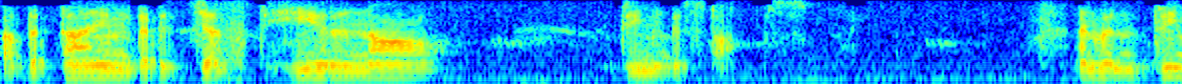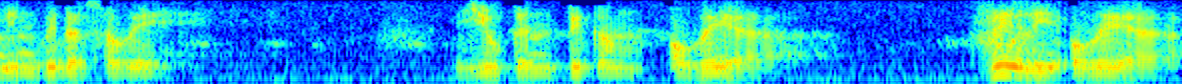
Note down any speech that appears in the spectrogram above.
of the time that is just here and now, dreaming stops. And when dreaming withers away, you can become aware, really aware.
